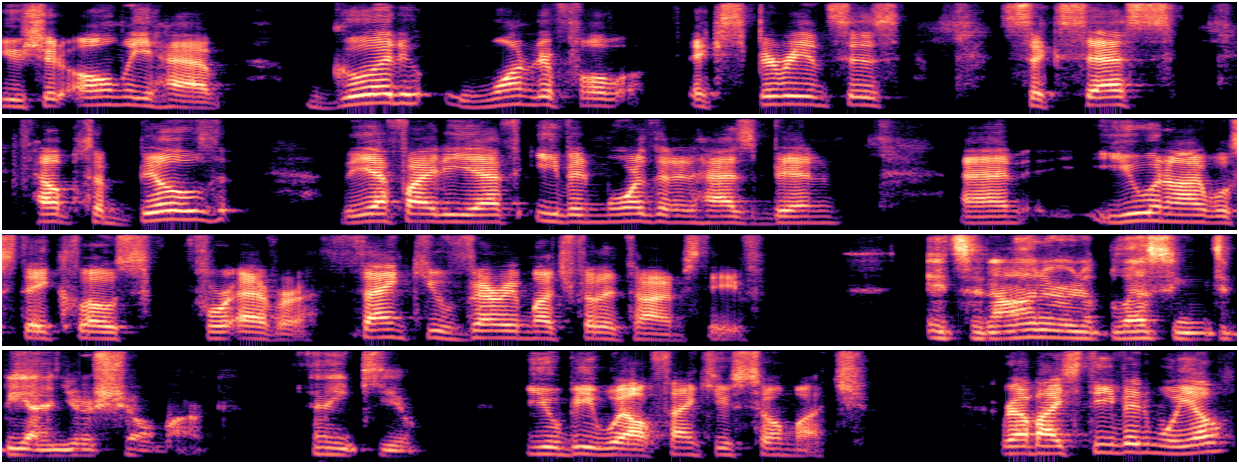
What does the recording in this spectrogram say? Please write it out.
You should only have good, wonderful experiences, success, help to build the FIDF even more than it has been. And you and I will stay close forever. Thank you very much for the time, Steve. It's an honor and a blessing to be on your show, Mark. Thank you. You be well. Thank you so much. Rabbi Steven Weil,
